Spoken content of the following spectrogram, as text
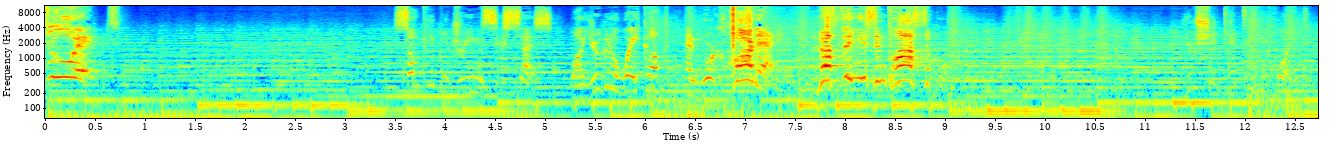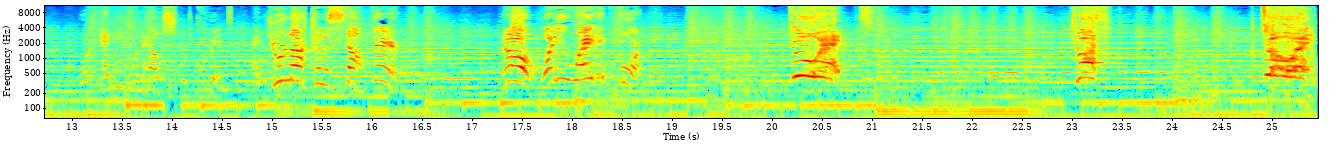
do it! Some people dream of success while you're gonna wake up and work hard at it. Nothing is impossible. You should get to the point where anyone else would quit, and you're not gonna stop there. No, what are you waiting for? Do it! Just do it!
